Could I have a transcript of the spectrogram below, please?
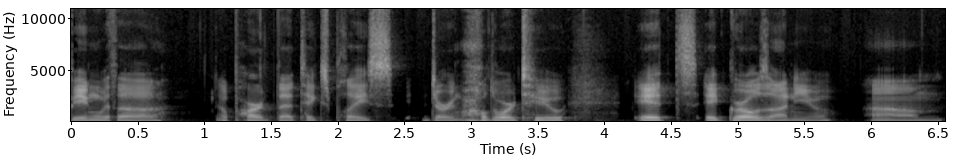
being with a a part that takes place during World War II, it it grows on you. Um,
